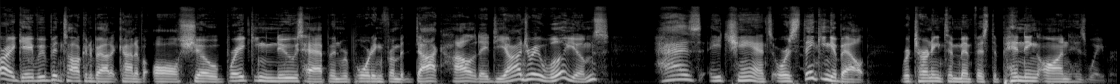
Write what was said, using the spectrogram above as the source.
All right, Gabe, we've been talking about it kind of all show. Breaking news happened reporting from Doc Holliday. DeAndre Williams has a chance or is thinking about returning to Memphis depending on his waiver.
